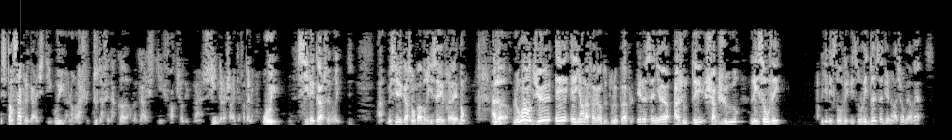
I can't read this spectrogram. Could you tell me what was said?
C'est en ça que l'Eucharistie, oui, alors là je suis tout à fait d'accord, l'Eucharistie, fraction du pain, signe de la charité fraternelle, oui, si les cœurs se brisent. Hein, mais si les cœurs ne sont pas brisés, bon. Alors, louant Dieu et ayant la faveur de tout le peuple, et le Seigneur ajoutait chaque jour les sauver. Vous voyez, les sauver, les sauver de cette génération perverse.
